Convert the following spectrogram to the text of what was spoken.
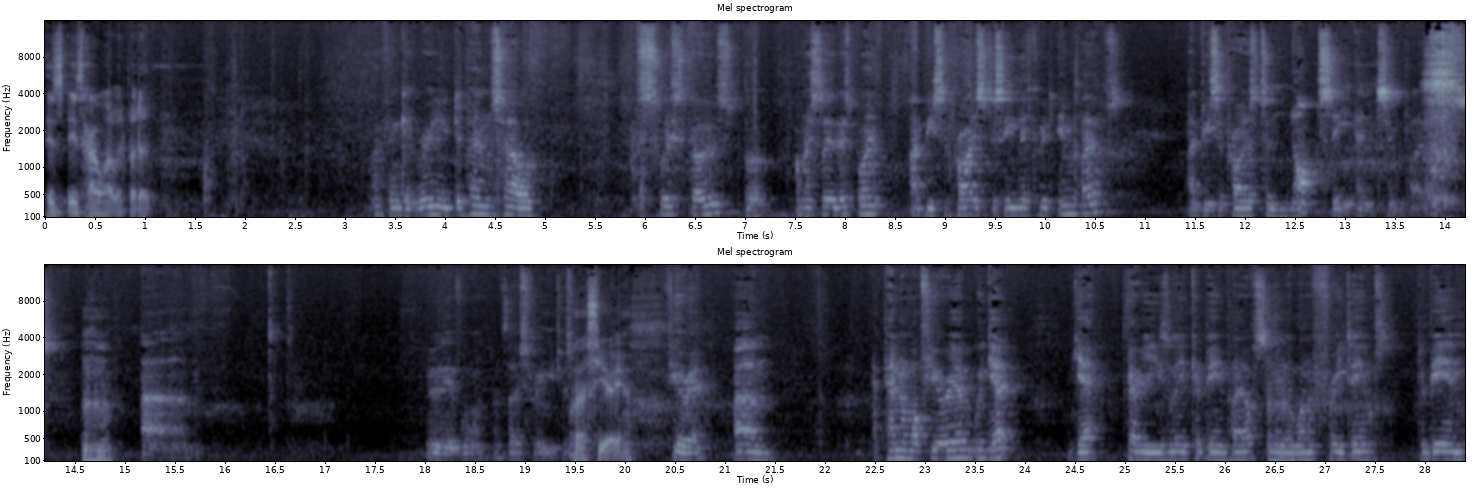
is is how I would put it. I think it really depends how Swiss goes, but honestly, at this point, I'd be surprised to see Liquid in playoffs. I'd be surprised to not see ENCE in playoffs. Mm-hmm. Um, who the other one of those three you just Uh, Furia. Furia. Um, depending on what Furia we get, yeah, very easily could be in playoffs. I mean, they're one of three teams to be in.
